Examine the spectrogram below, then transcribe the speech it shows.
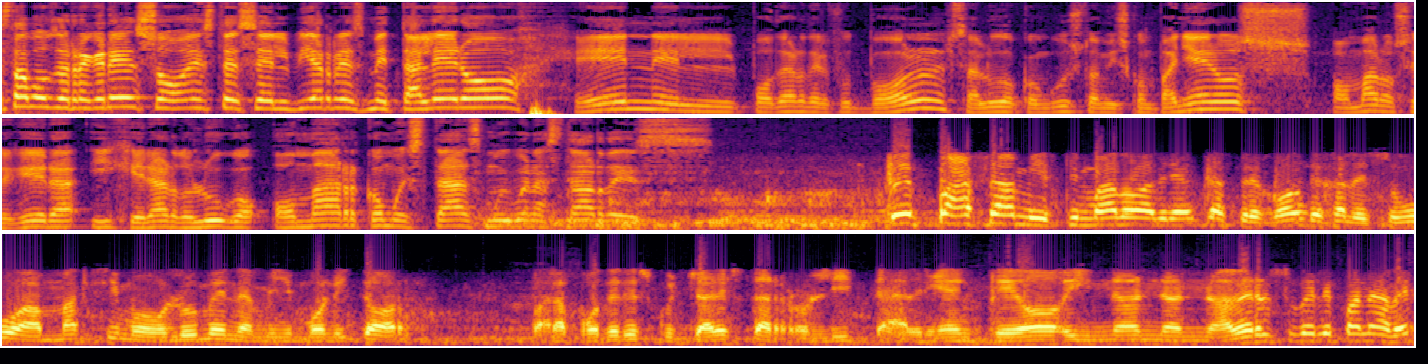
Estamos de regreso. Este es el Viernes Metalero en el Poder del Fútbol. Saludo con gusto a mis compañeros Omar Oseguera y Gerardo Lugo. Omar, ¿cómo estás? Muy buenas tardes. ¿Qué pasa, mi estimado Adrián Castrejón? Déjale subo a máximo volumen a mi monitor para poder escuchar esta rolita, Adrián, que hoy no, no, no. A ver, súbele, pana, a ver.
